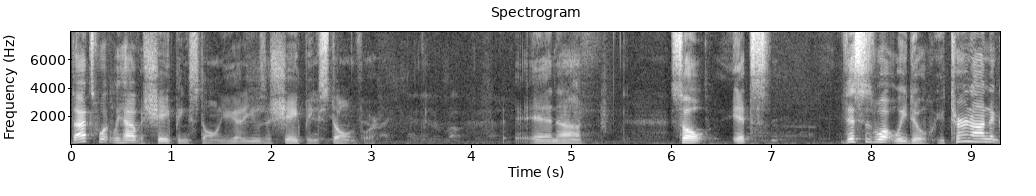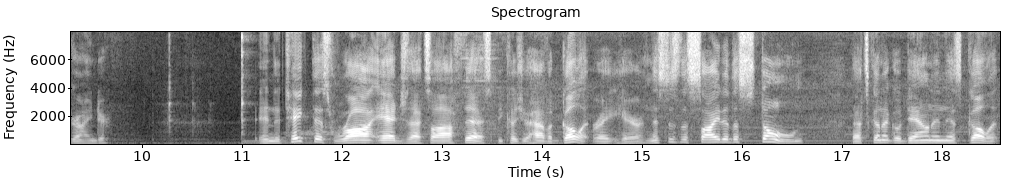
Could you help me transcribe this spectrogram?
that's what we have a shaping stone. You got to use a shaping stone for. And uh, so it's this is what we do. You turn on the grinder, and to take this raw edge that's off this, because you have a gullet right here, and this is the side of the stone that's going to go down in this gullet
